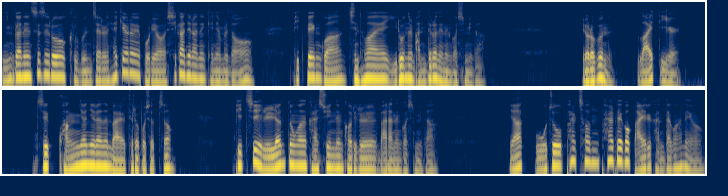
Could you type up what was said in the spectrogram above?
인간은 스스로 그 문제를 해결해 보려 시간이라는 개념을 넣어 빅뱅과 진화의 이론을 만들어내는 것입니다. 여러분, light year, 즉 광년이라는 말 들어보셨죠? 빛이 1년 동안 갈 수 있는 거리를 말하는 것입니다. 약 5조 8,800억 마일을 간다고 하네요.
